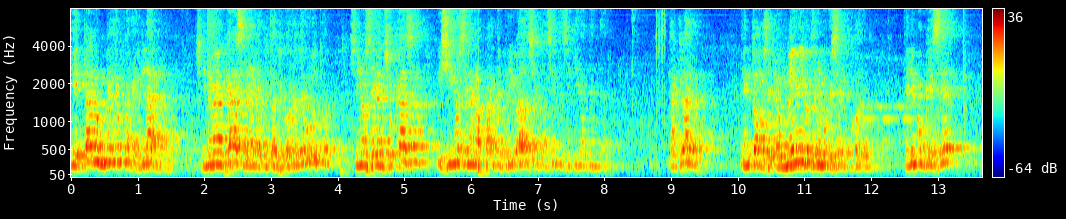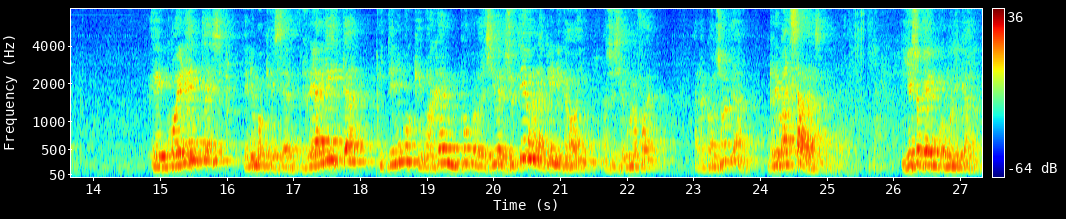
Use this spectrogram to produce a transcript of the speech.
y están los medios para aislar. Si no es acá, será en el hospital de Correo de Busto, si no será en su casa y si no será en la parte privada si el paciente se quiere atender. ¿Está claro? Entonces, los médicos tenemos que ser, tenemos que ser eh, coherentes, tenemos que ser realistas y tenemos que bajar un poco los decibeles. Si ustedes van a la clínica hoy, no sé si alguno fue, a la consulta, rebalsadas. Y eso que hay un comunicado.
